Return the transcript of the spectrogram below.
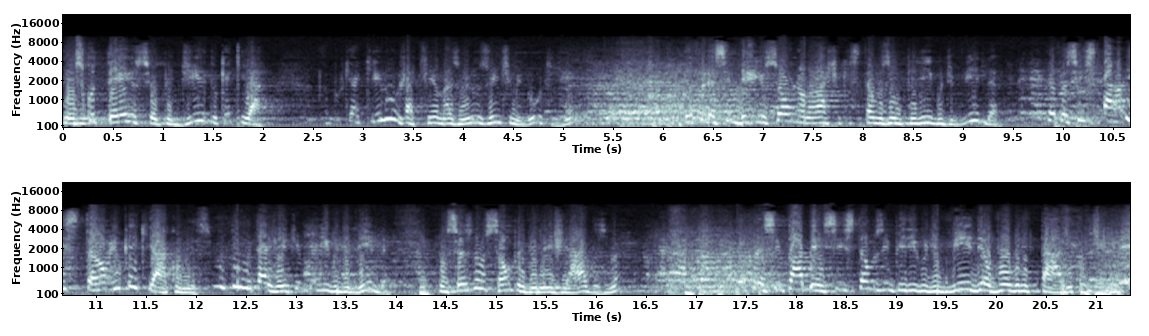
Eu escutei o seu pedido, o que, que há? Porque aquilo já tinha mais ou menos 20 minutos, né? Eu falei assim, bem, o senhor não acha que estamos em perigo de vida? Eu falei assim, está, estão, e o que, que há com isso? Não tem muita gente em perigo de vida. Vocês não são privilegiados, né? Eu falei assim, tá bem, se estamos em perigo de vida, eu vou gritar. E continuei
